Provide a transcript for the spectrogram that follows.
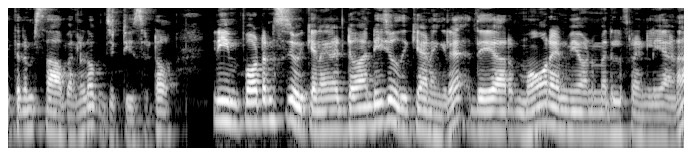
ഇത്തരം സ്ഥാപനങ്ങളുടെ ഒബ്ജക്റ്റീവ്സ് കേട്ടോ ഇനി ഇമ്പോർട്ടൻസ് ചോദിക്കുകയാണെങ്കിൽ അഡ്വാന്റേജ് ചോദിക്കുകയാണെങ്കിൽ ദേ ആർ മോർ എൻവയോൺമെന്റൽ ഫ്രണ്ട്ലി ആണ്.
